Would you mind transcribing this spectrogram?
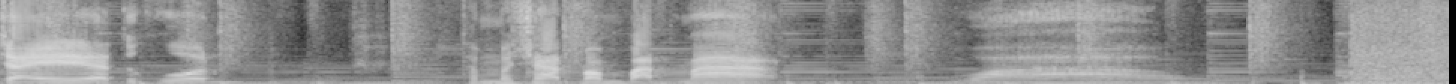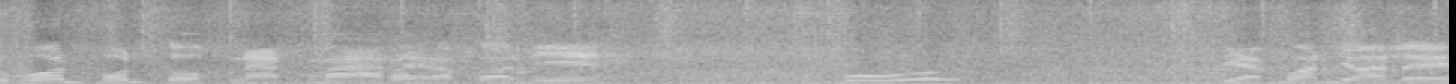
ใจอะทุกคน ธรรมชาติบำบัดมาก ว้าว ทุกคนฝนตกหนักมากเลยครับตอนนี้เปียกม่อนยอดเลย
